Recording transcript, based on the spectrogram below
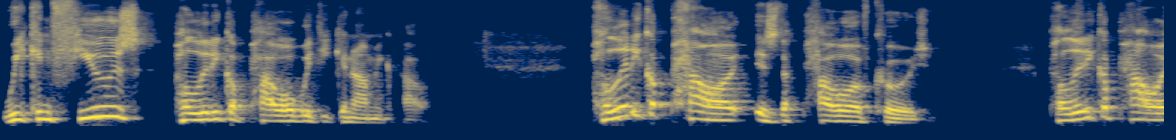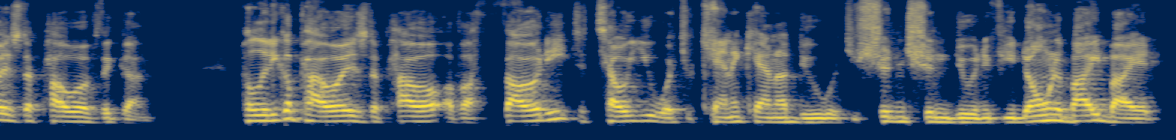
We confuse political power with economic power. Political power is the power of coercion. Political power is the power of the gun. Political power is the power of authority to tell you what you can and cannot do, what you should and shouldn't do. And if you don't abide by it,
